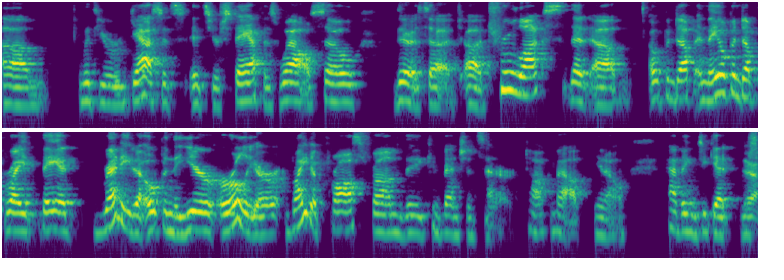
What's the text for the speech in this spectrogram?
um, with your guests, it's it's your staff as well. So there's a, a Truluck's that uh, opened up, and they opened up right. They had ready to open the year earlier, right across from the convention center. Talk about you know having to get Yeah.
